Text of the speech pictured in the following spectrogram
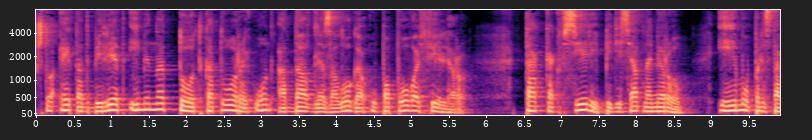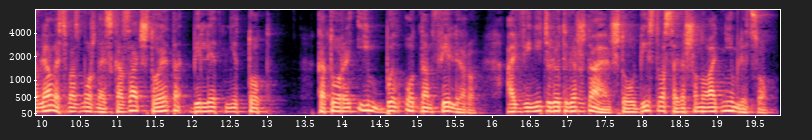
что этот билет именно тот, который он отдал для залога у Попова Феллеру, так как в серии 50 номеров, и ему представлялось возможность сказать, что это билет не тот, который им был отдан Феллеру – Обвинитель утверждает, что убийство совершено одним лицом.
